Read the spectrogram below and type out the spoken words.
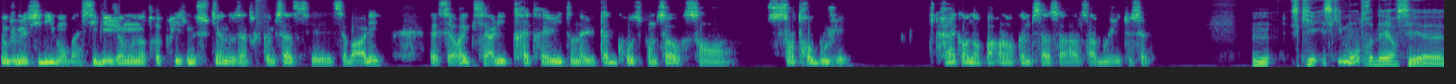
Donc je me suis dit bon bah si déjà mon entreprise me soutient dans un truc comme ça, c'est ça va aller. C'est vrai que c'est allé très très vite. On a eu quatre gros sponsors sans sans trop bouger. Rien qu'en en parlant comme ça, ça, ça a bougé tout seul. Mmh. Ce qui, ce qui montre d'ailleurs, c'est euh,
